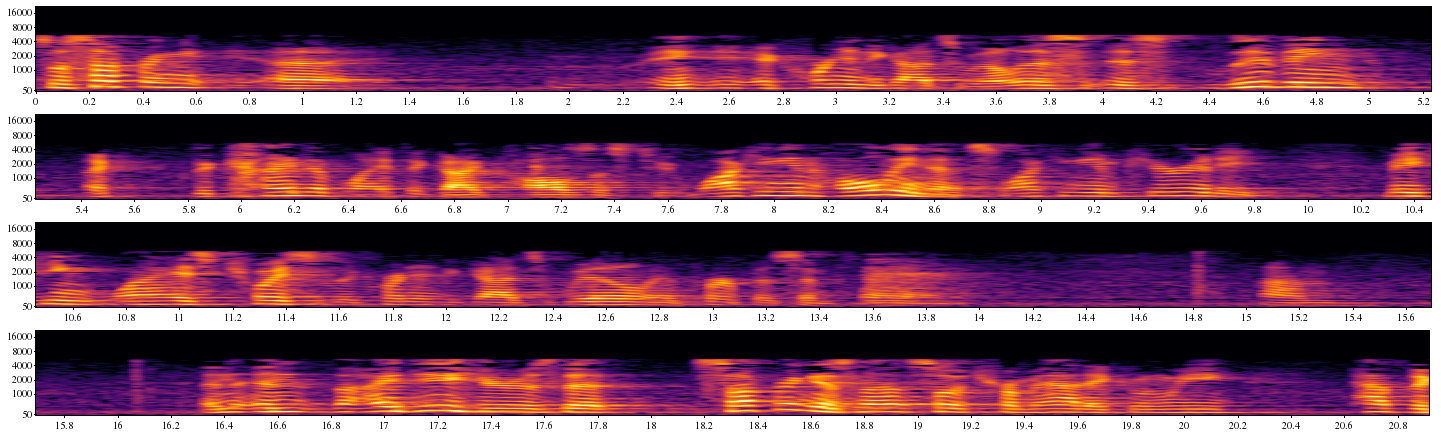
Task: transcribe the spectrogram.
So suffering uh, according to God's will is, is living a, the kind of life that God calls us to. Walking in holiness, walking in purity, making wise choices according to God's will and purpose and plan. Um, and, and the idea here is that suffering is not so traumatic when we have the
